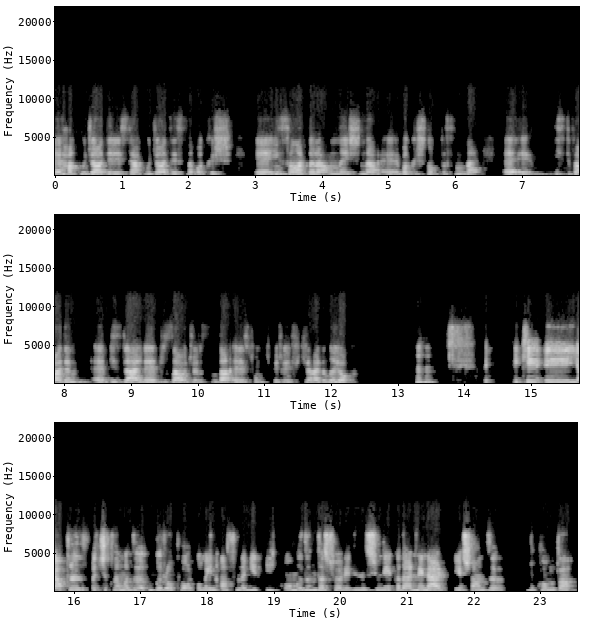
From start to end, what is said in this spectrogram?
e, hak mücadelesi, hak mücadelesine bakış, e, insan hakları anlayışına e, bakış noktasında e, istifaden e, bizlerle Rıza Hoca arasında e, somut bir fikir ayrılığı yok. Peki e, yaptığınız açıklamada bu rapor olayın aslında bir ilk olmadığını da söylediniz. Şimdiye kadar neler yaşandı bu konuda?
